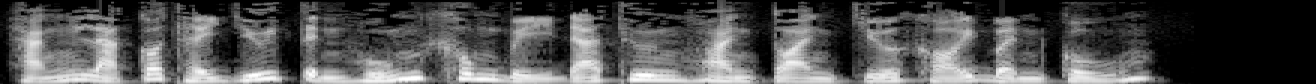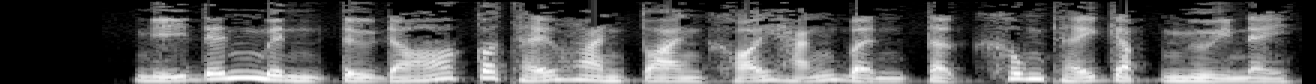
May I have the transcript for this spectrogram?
hẳn là có thể dưới tình huống không bị đả thương hoàn toàn chữa khỏi bệnh cũ. Nghĩ đến mình từ đó có thể hoàn toàn khỏi hẳn bệnh tật không thể gặp người này,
